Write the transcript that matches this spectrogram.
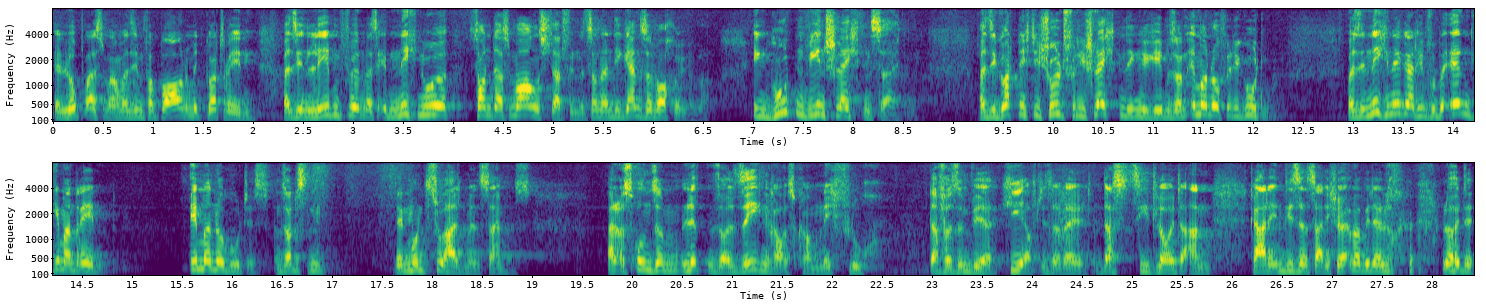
Lobpreis machen, weil sie im Verborgenen mit Gott reden, weil sie ein Leben führen, was eben nicht nur sonntags morgens stattfindet, sondern die ganze Woche über. In guten wie in schlechten Zeiten. Weil sie Gott nicht die Schuld für die schlechten Dinge geben, sondern immer nur für die guten weil sie nicht negativ über irgendjemand reden. Immer nur Gutes. Ansonsten den Mund zuhalten, wenn es sein muss. Weil aus unserem Lippen soll Segen rauskommen, nicht Fluch. Dafür sind wir hier auf dieser Welt und das zieht Leute an. Gerade in dieser Zeit, ich höre immer wieder Leute,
